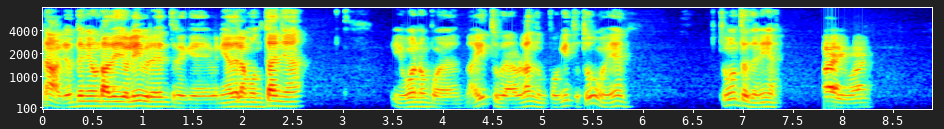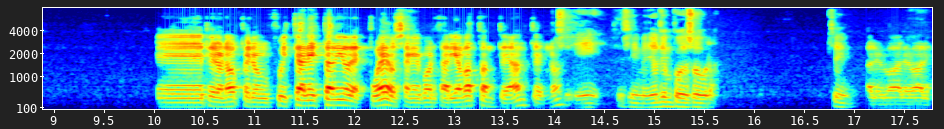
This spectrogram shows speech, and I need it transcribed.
No, yo tenía un ratillo libre entre que venía de la montaña y bueno, pues ahí estuve hablando un poquito. Estuvo muy bien. Estuvo entretenida. Ah, igual. Eh, pero no, pero fuiste al estadio después, o sea que cortarías bastante antes, ¿no? Sí, sí, sí, me dio tiempo de sobra. Sí. Vale, vale, vale.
